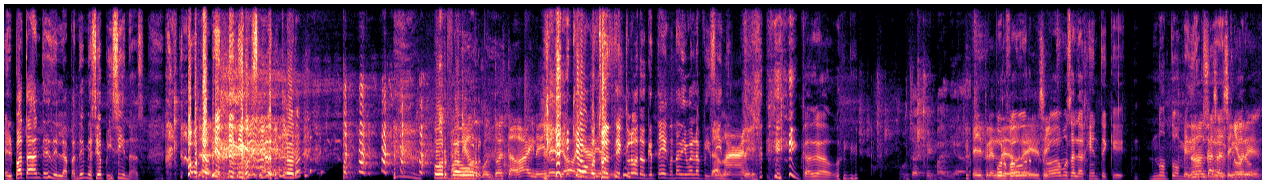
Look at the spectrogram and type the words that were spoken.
el pata antes de la pandemia hacía piscinas. Ahora vende dióxido de cloro. Por ¿Qué hago favor. con toda esta vaina? Y ¿Qué hago ya, con ya. todo este cloro que tengo? Nadie va a la piscina. madre. Cagado. Puta que mal ya. El Por favor, eh, sí. rogamos a la gente que no tome Que no hagan caso al señor, eh,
